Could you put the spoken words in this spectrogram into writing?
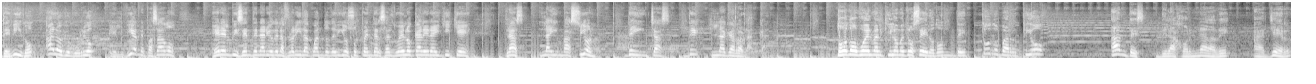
debido a lo que ocurrió el viernes pasado en el Bicentenario de la Florida cuando debió suspenderse el duelo Calera y Quique tras la invasión de hinchas de la Garra Blanca. Todo vuelve al kilómetro cero, donde todo partió antes de la jornada de ayer,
